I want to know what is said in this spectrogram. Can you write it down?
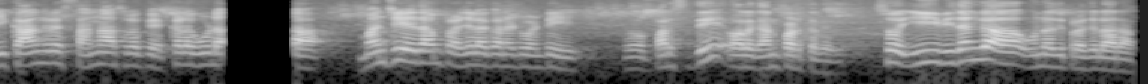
ఈ కాంగ్రెస్ సన్నాసులకు ఎక్కడ కూడా మంచి చేద్దాం ప్రజలకు అన్నటువంటి పరిస్థితి వాళ్ళకి కనపడతలేదు. సో ఈ విధంగా ఉన్నది ప్రజలారా.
